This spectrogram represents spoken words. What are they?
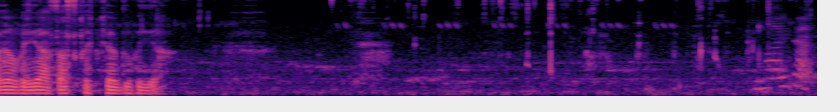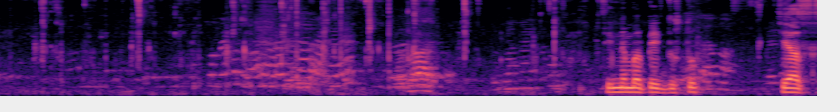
अरे भैया सब्सक्राइब कर दो भैया। तीन नंबर पे एक दोस्तों चेस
